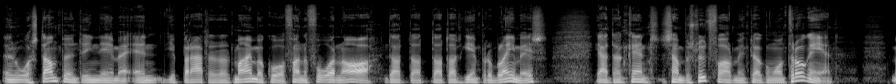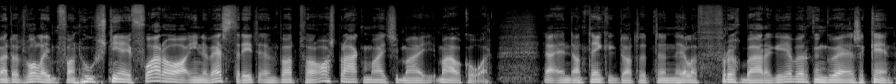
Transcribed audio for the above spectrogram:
een standpunt innemen en je praat dat met elkaar van de voor en af, dat dat, dat dat geen probleem is, ja, dan kan zo'n besluitvorming toch gewoon terug in. Maar dat wel even van hoe steen je voor in de wedstrijd en wat voor afspraken maak je met elkaar. Ja, en dan denk ik dat het een hele vruchtbare geerwerking geweest kan.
